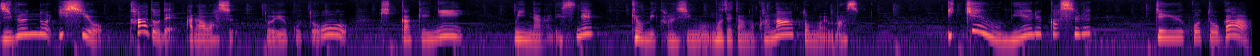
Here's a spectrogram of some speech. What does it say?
自分の意思をカードで表すということをきっかけにみんながですね興味関心を持てたのかなと思います。意見を見える化するっていうことが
